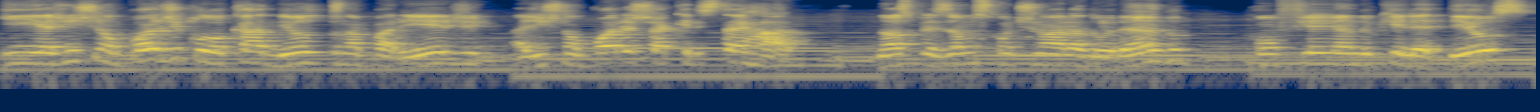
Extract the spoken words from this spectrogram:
que a gente não pode colocar Deus na parede, a gente não pode achar que ele está errado. Nós precisamos continuar adorando, confiando que ele é Deus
